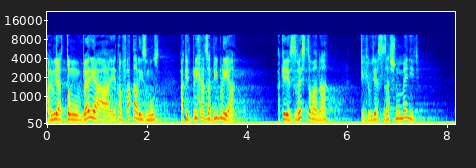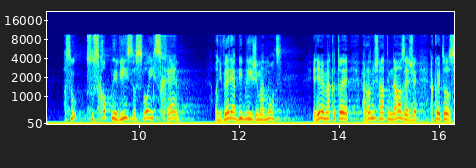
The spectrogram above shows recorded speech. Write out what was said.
A ľudia tomu veria a je tam fatalizmus. A keď prichádza Biblia a keď je zvestovaná, tí ľudia sa začnú meniť. A sú, sú schopní výjsť zo svojich schém. Oni veria Biblii, že má moc. Ja neviem, ako to je, a rozmýšľam nad tým naozaj, že ako je to s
